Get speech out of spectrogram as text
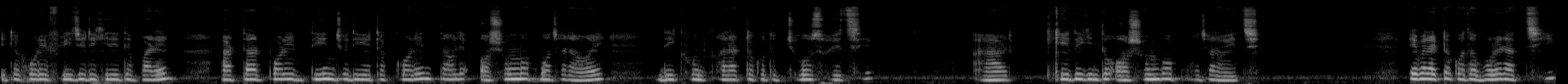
এটা করে ফ্রিজে রেখে দিতে পারেন। আর তারপরের দিন যদি এটা করেন, তাহলে অসম্ভব মজার হয়। দেখুন কালারটা কত জোস হয়েছে। আর খেতে কিন্তু অসম্ভব মজার হয়েছে। এবার একটা কথা বলে রাখছি।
